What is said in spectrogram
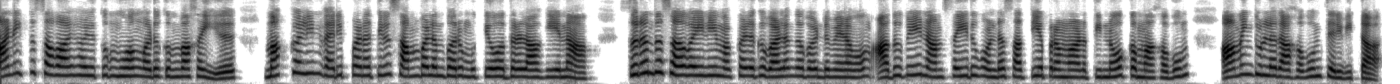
அனைத்து சவால்களுக்கும் முகம் கொடுக்கும் வகையில் மக்களின் வரிப்பணத்தில் சம்பளம் பெறும் உத்தியோகர்களாகியன நாம் சிறந்த சேவையினை மக்களுக்கு வழங்க வேண்டும் எனவும் அதுவே நாம் செய்து கொண்ட சத்திய பிரமாணத்தின் நோக்கமாகவும் அமைந்துள்ளதாகவும் தெரிவித்தார்.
